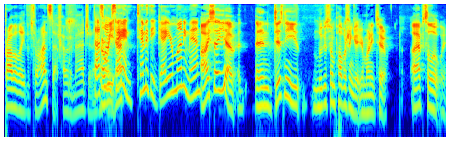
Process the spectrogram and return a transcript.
probably the Thrawn stuff. I would imagine. That's Are what we I'm at- saying. Timothy, get your money, man. I say yeah, and Disney, Lucasfilm Publishing, get your money too. Absolutely.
